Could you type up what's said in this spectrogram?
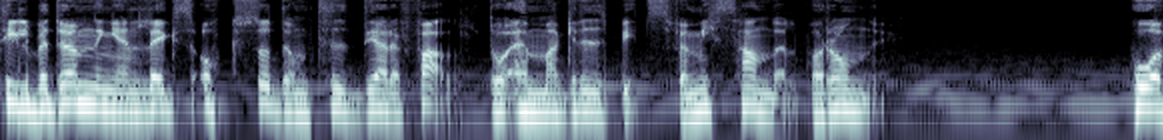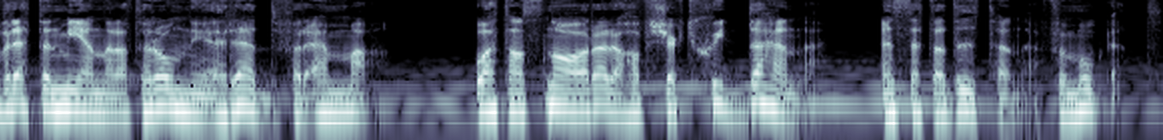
Till bedömningen läggs också de tidigare fall då Emma gripits för misshandel på Ronny. Hovrätten menar att Ronny är rädd för Emma och att han snarare har försökt skydda henne än sätta dit henne för mordet.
